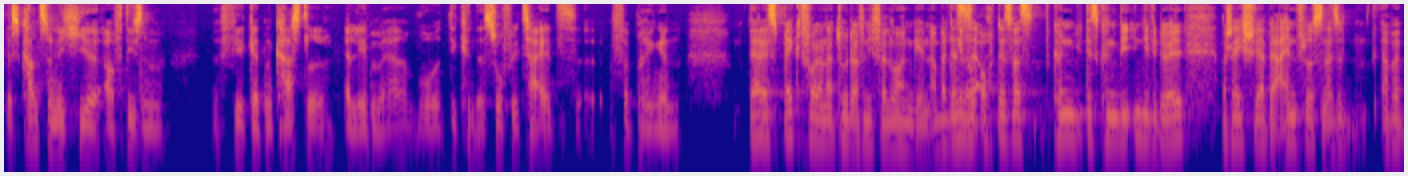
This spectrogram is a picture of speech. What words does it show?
Das kannst du nicht hier auf diesem Viergärtenkastel erleben, ja, wo die Kinder so viel Zeit äh, verbringen der Respekt vor der Natur darf nicht verloren gehen. Aber das genau. ist ja auch das, was können, das können wir individuell wahrscheinlich schwer beeinflussen. Also, aber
